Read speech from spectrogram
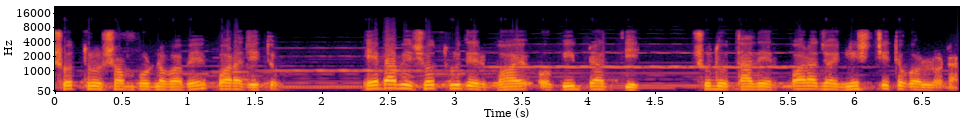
শত্রু সম্পূর্ণভাবে পরাজিত। এভাবে শত্রুদের ভয় ও বিভ্রান্তি শুধু তাদের পরাজয় নিশ্চিত করল না,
